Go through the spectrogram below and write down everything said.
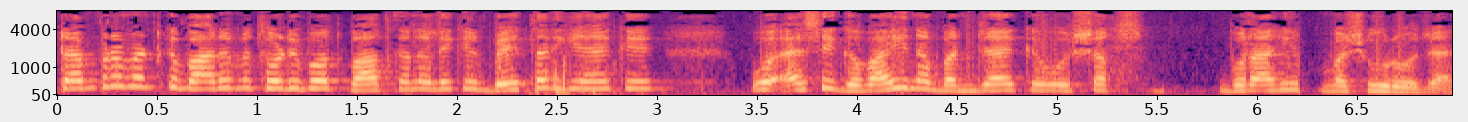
ٹیمپرمنٹ کے بارے میں تھوڑی بہت بات کرنا لیکن بہتر یہ ہے کہ وہ ایسی گواہی نہ بن جائے کہ وہ شخص برا ہی مشہور ہو جائے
